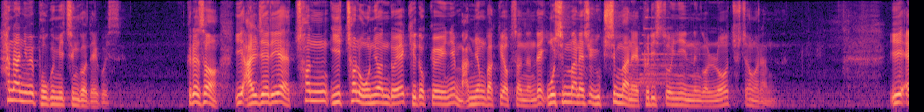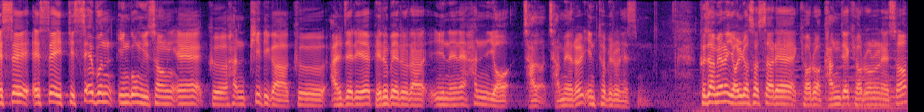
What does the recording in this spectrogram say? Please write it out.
하나님의 복음이 증거되고 있어요. 그래서 이 알제리에 2005년도에 기독교인이 만 명밖에 없었는데 50만에서 60만의 그리스도인이 있는 걸로 추정을 합니다. 이 SAT-7 인공위성의 그 한 PD가 그 알제리의 베르베르라인의 한 여, 자, 자매를 인터뷰를 했습니다. 그 자매는 16살에 결혼, 강제 결혼을 해서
